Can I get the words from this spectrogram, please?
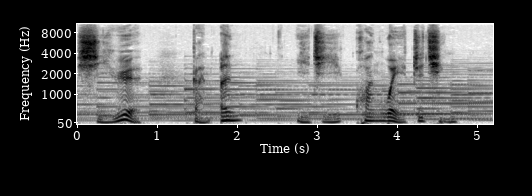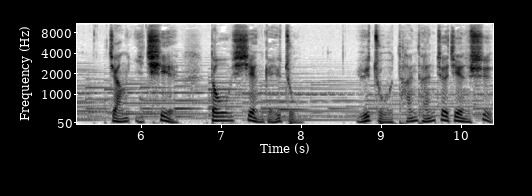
喜悦、感恩以及宽慰之情。将一切都献给主，与主谈谈这件事。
